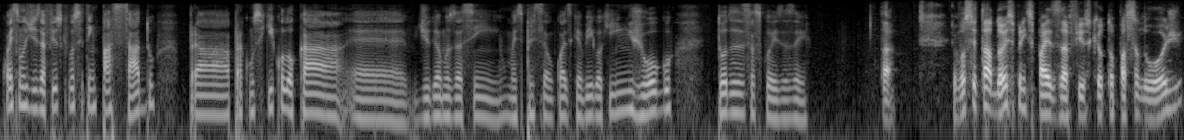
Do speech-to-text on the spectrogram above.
quais são os desafios que você tem passado para conseguir colocar, é, digamos assim, uma expressão quase que ambígua aqui, em jogo todas essas coisas aí. Tá. Eu vou citar dois principais desafios que eu estou passando hoje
